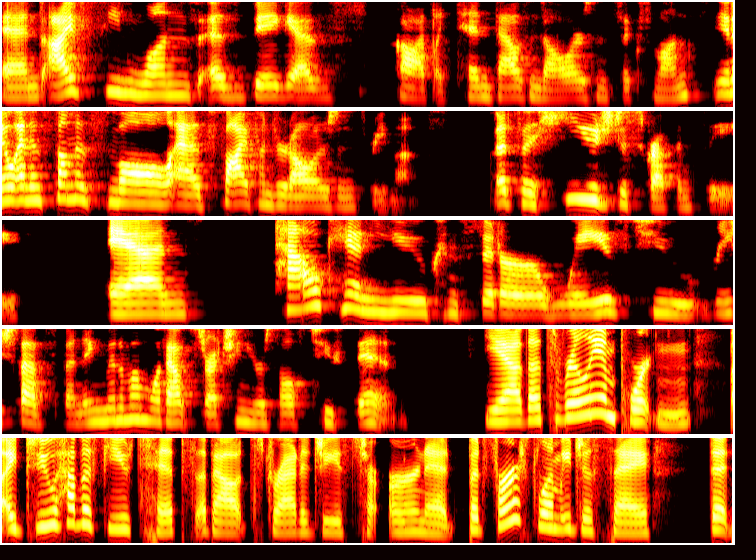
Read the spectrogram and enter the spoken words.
And I've seen ones as big as, God, like $10,000 in six months, you know, and in some as small as $500 in three months. That's a huge discrepancy. And how can you consider ways to reach that spending minimum without stretching yourself too thin? Yeah, that's really important. I do have a few tips about strategies to earn it. But first, let me just say that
